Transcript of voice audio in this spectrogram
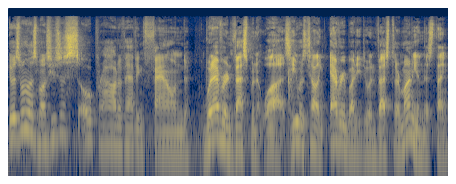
it was one of those moments. He was just so proud of having found whatever investment it was. He was telling everybody to invest their money in this thing.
